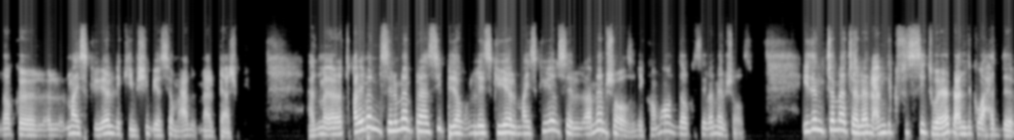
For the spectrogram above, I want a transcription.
donc الـ MySQL اللي كيمشي bien sûr مع مع البي اش بي هاد تقريبا c'est le même principe les SQL MySQL c'est la même chose les commandes donc c'est la même chose. اذا انت مثلا عندك في الـ site web عندك واحد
